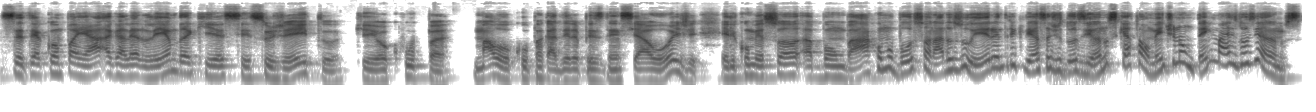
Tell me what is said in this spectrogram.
você tem que acompanhar a galera. Lembra que esse sujeito que ocupa mal ocupa a cadeira presidencial hoje, ele começou a bombar como Bolsonaro zoeiro entre crianças de 12 anos que atualmente não tem mais 12 anos.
